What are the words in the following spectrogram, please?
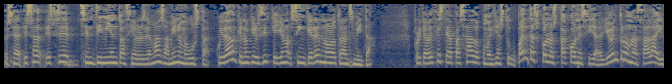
o sea, esa, ese sentimiento hacia los demás a mí no me gusta. Cuidado que no quiero decir que yo no, sin querer no lo transmita. Porque a veces te ha pasado, como decías tú, entras con los tacones y ya. Yo entro a una sala y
